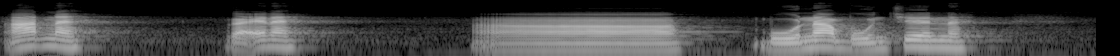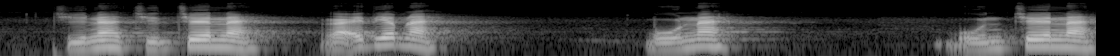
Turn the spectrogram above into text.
Át này. Gãy này. Ờ, à, 4 là 4 trên này. 9 là 9 trên này. Gãy tiếp này. 4 này. 4 trên này.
